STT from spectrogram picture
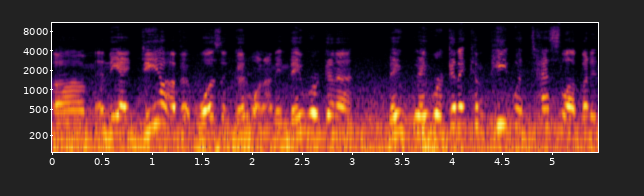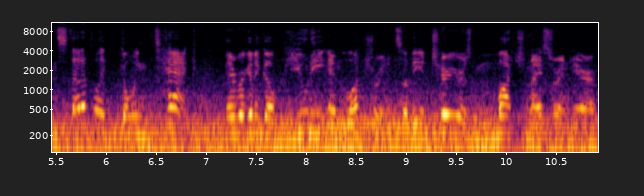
um, and the idea of it was a good one. I mean, they were gonna they, they were to compete with Tesla, but instead of like going tech, they were to go beauty and luxury. And so the interior is much nicer in here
